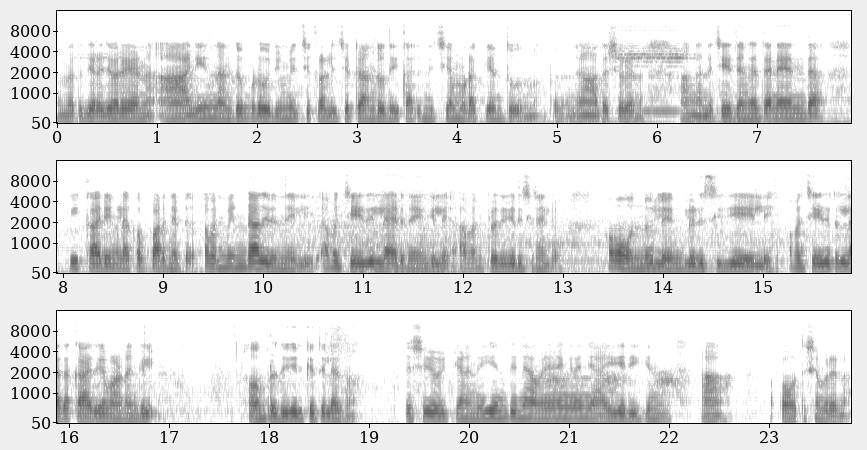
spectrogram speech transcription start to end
എന്നിട്ട് ജലജ പറയാണ് ആ അനിയും നന്ദും കൂടെ ഒരുമിച്ച് കളിച്ചിട്ടാന്ന് തോന്നി നിശ്ചയം മുടക്കിയെന്ന് തോന്നുന്നു. അപ്പം ആദർശ് പറയാണ് അങ്ങനെ ചെയ്തെങ്കിൽ തന്നെ എന്താ ഈ കാര്യങ്ങളൊക്കെ പറഞ്ഞിട്ട് അവൻ മിണ്ടാതിരുന്നില്ലേ? അവൻ ചെയ്തില്ലായിരുന്നെങ്കിൽ അവൻ പ്രതികരിച്ചിനല്ലോ അവൻ ഒന്നുമില്ലെങ്കിൽ ഒരു സിരിയയില്ലേ അവൻ ചെയ്തിട്ടില്ലാത്ത കാര്യമാണെങ്കിൽ അവൻ പ്രതികരിക്കത്തില്ലായിരുന്നോ? ശശി ചോദിക്കുകയാണ് നീ എന്തിനാ അവനെ ഇങ്ങനെ ന്യായീകരിക്കുന്നത്? ആ അപ്പോൾ മുത്തശ്ശൻ പറയണം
